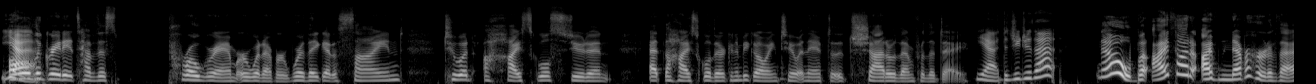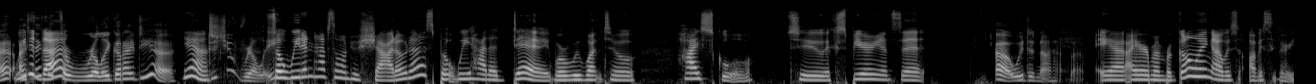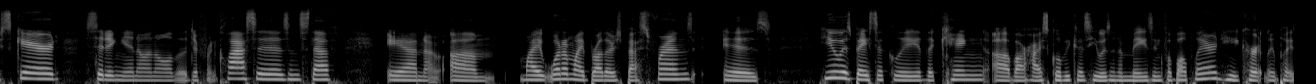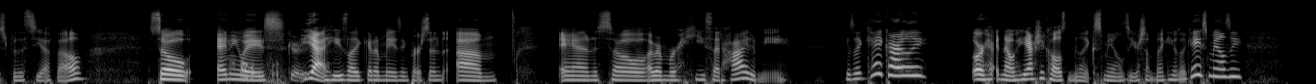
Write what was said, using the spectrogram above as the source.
Yeah. All the grade eights have this program or whatever where they get assigned to a, a high school student at the high school they're going to be going to, and they have to shadow them for the day. yeah. Did you do that? No, but I thought I've never heard of that. We I did think that's a really good idea. Yeah. Did you really? So we didn't have someone who shadowed us, but we had a day where we went to high school to experience it. oh, we did not have that. And I remember going. I was obviously very scared, sitting in on all the different classes and stuff. And um, my one of my brother's best friends is he was basically the king of our high school because he was an amazing football player and he currently plays for the CFL. So anyways, okay. yeah, he's like an amazing person. Um, and so I remember he said hi to me. He's like, "Hey, Carley," or no, he actually calls me like Smalesy or something. He was like, "Hey, Smalesy,"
